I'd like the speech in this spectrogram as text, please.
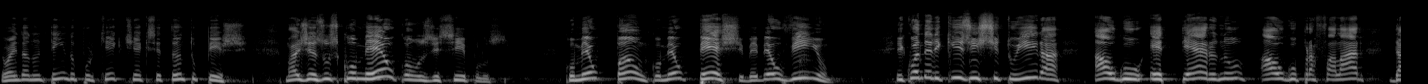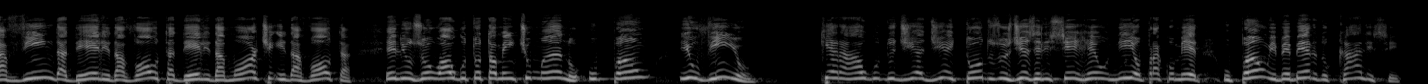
Eu ainda não entendo por que, que tinha que ser tanto peixe. Mas Jesus comeu com os discípulos. Comeu pão, comeu peixe, bebeu vinho. E quando ele quis instituir a, algo eterno, algo para falar da vinda dele, da volta dele, da morte e da volta, ele usou algo totalmente humano, o pão e o vinho, que era algo do dia a dia, e todos os dias eles se reuniam para comer o pão e beber do cálice.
